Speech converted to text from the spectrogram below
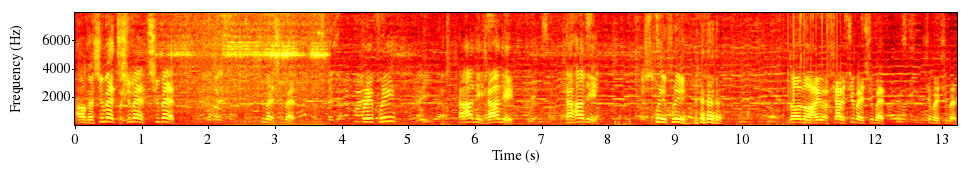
아, 그 슈벳, 슈벳, 슈벳. 슈벳, 슈벳. 프리, 프리? 샤하디, 샤하디. 샤하디. 프리, 프리. no, no, I 샤, 슈벳, 슈벳. 슈벳, 슈벳.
